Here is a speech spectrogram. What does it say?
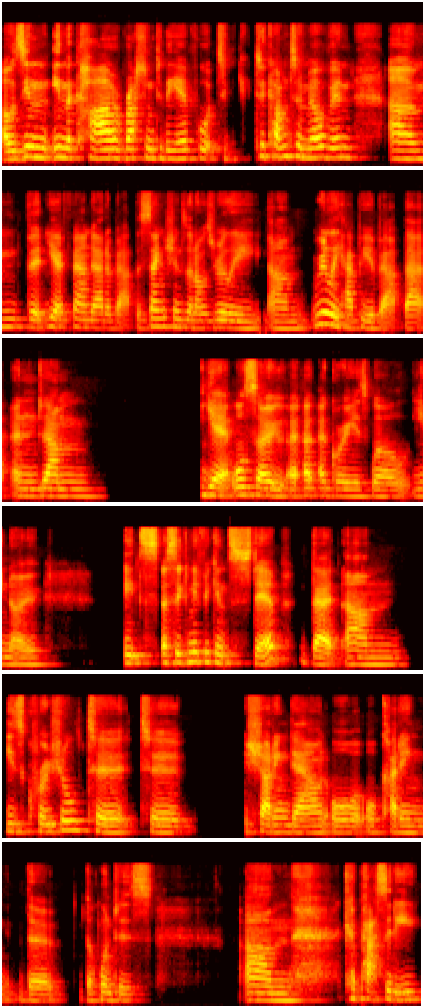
I was in the car rushing to the airport to to come to Melbourne, um, but yeah, found out about the sanctions, and I was really um, really happy about that. And um, yeah, also agree as well. You know, it's a significant step that um, is crucial to to shutting down or or cutting the the junta's um, capacity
